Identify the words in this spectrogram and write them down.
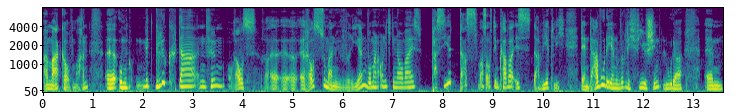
am Marktkauf machen, äh, um mit Glück da einen Film raus, äh, äh, rauszumanövrieren, wo man auch nicht genau weiß, passiert das, was auf dem Cover ist, da wirklich? Denn da wurde ja nun wirklich viel Schindluder ähm,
